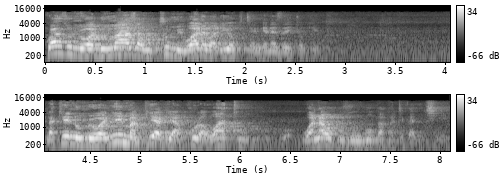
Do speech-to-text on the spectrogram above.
kwanza umewadumaza uchumi wale waliokitengeneza hicho kitu, lakini umewanyima pia vyakula watu wanaokuzunguka katika nchi hii.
